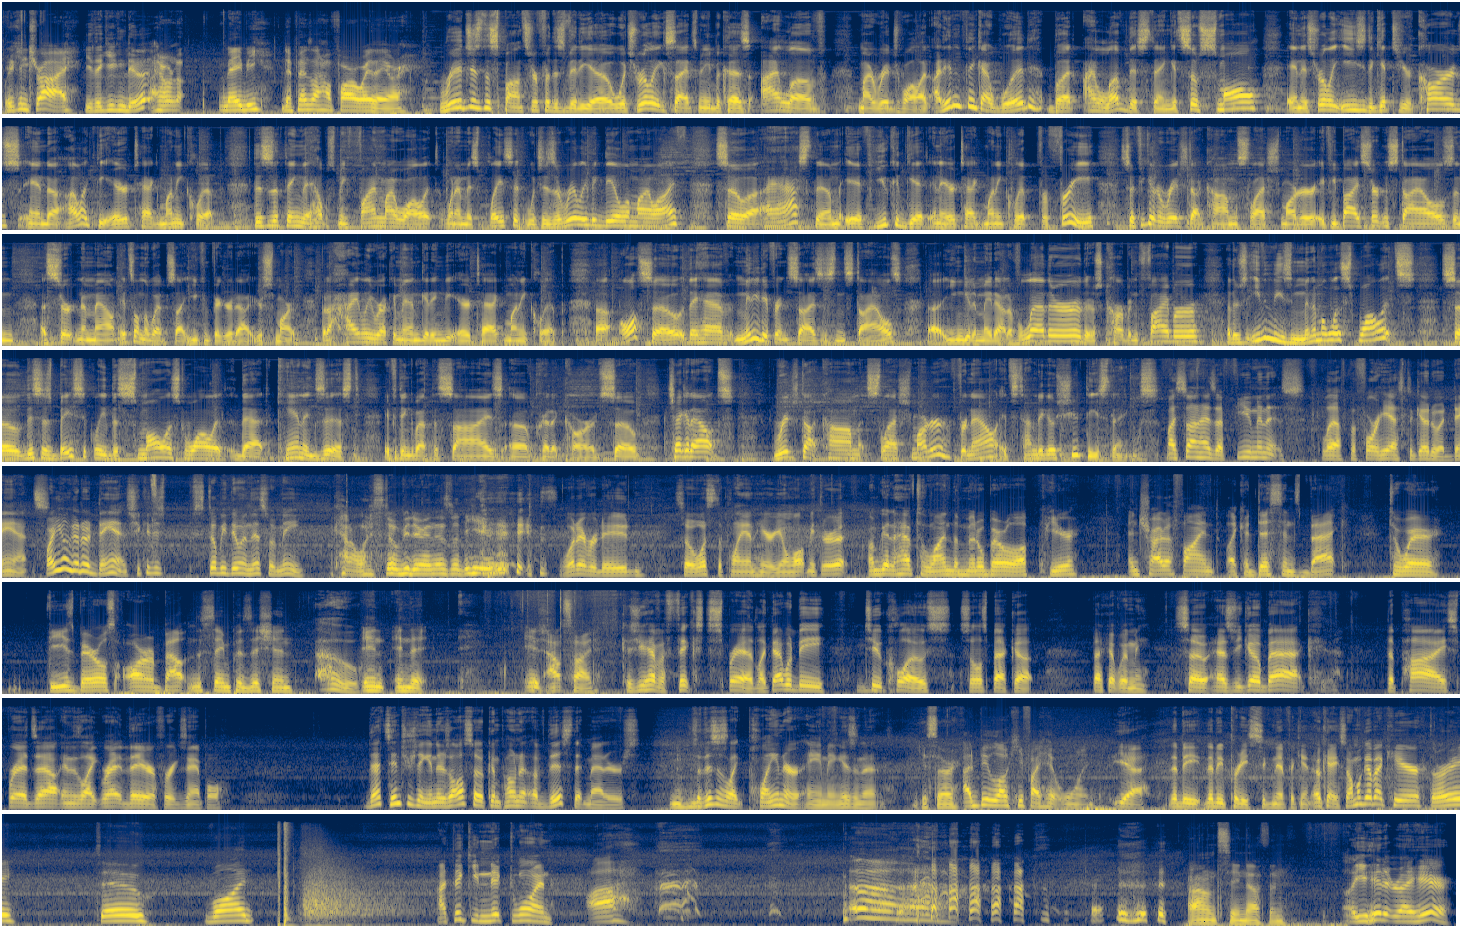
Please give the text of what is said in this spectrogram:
We can try. You think you can do it? I don't know. Maybe. Depends on how far away they are. Ridge is the sponsor for this video, which really excites me because I love my Ridge wallet. I didn't think I would, but I love this thing. It's so small and it's really easy to get to your cards, and uh, I like the AirTag money clip. This is a thing that helps me find my wallet when I misplace it, which is a really big deal in my life. So uh, I asked them if you could get an AirTag money clip for free. So if you go to ridge.com slash smarter, if you buy certain styles and a certain amount, it's on the website. You can figure it out. You're smart. But I highly recommend getting the AirTag money clip. Uh, also, they have many different sizes and styles. Uh, you can get them made out of leather, there's carbon fiber, uh, there's even these minimalist wallets. So, this is basically the smallest wallet that can exist if you think about the size of credit cards. So, check it out ridge.com slash smarter. For now, it's time to go shoot these things. My son has a few minutes left before he has to go to a dance. Why are you gonna go to a dance? You could just still be doing this with me. I kind of want to still be doing this with you. Whatever, dude. So what's the plan here? You wanna walk me through it? I'm gonna have to line the middle barrel up here and try to find like a distance back to where these barrels are about in the same position Oh, in in the in outside. because you have a fixed spread. Like that would be mm-hmm. too close. So let's back up. Back up with me. So as you go back, the pie spreads out and is like right there, for example. That's interesting. And there's also a component of this that matters. So this is like planar aiming, isn't it? Yes, sir. I'd be lucky if I hit one. Yeah, that'd be that'd be pretty significant. Okay, so I'm gonna go back here. Three, two, one. I think you nicked one. Ah. I don't see nothing. Oh, you hit it right here.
